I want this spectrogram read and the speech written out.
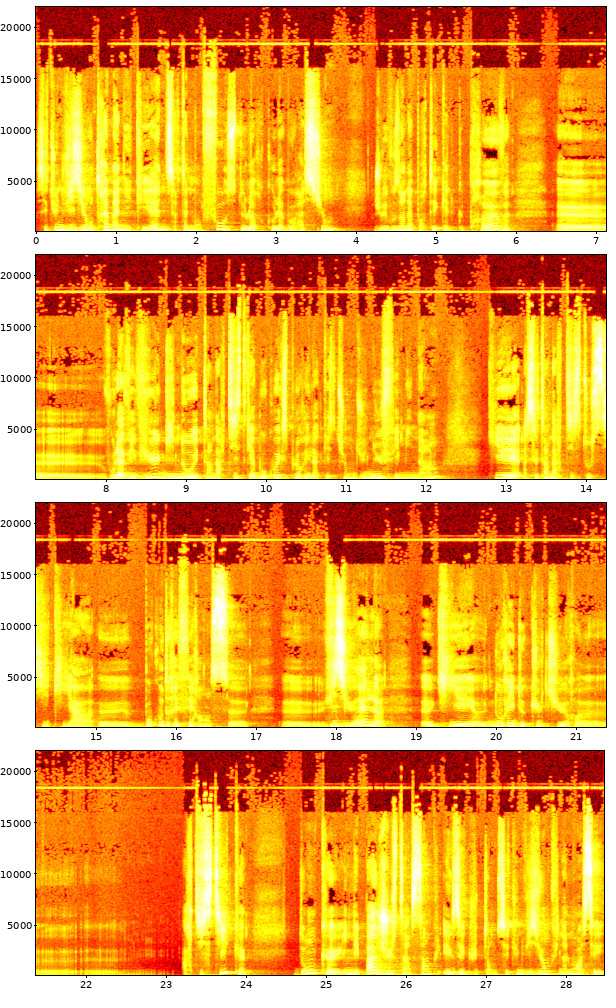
C'est une vision très manichéenne, certainement fausse de leur collaboration. Je vais vous en apporter quelques preuves. Euh, vous l'avez vu, Guinaud est un artiste qui a beaucoup exploré la question du nu féminin. C'est un artiste aussi qui a euh, beaucoup de références euh, visuelles, qui est nourri de culture artistique. Donc, il n'est pas juste un simple exécutant. C'est une vision finalement assez,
